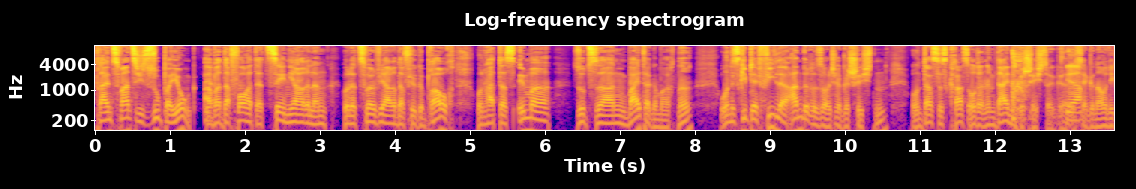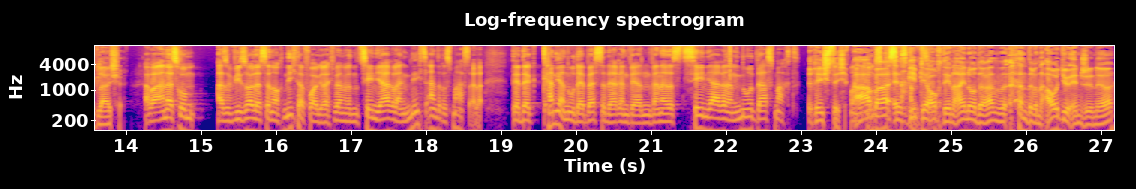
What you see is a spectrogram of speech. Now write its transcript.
23 ist super jung, aber davor hat er zehn Jahre lang oder zwölf Jahre dafür gebraucht und hat das immer sozusagen weitergemacht, ne? Und es gibt ja viele andere solcher Geschichten und das ist krass. Oder nimm deine Geschichte? Ja. ist ja genau die gleiche. Aber andersrum, also wie soll das denn auch nicht erfolgreich werden, wenn du zehn Jahre lang nichts anderes machst, Alter? Der, der kann ja nur der Beste darin werden, wenn er das zehn Jahre lang nur das macht. Richtig. Von Aber es gibt ja auch den einen oder anderen Audioingenieur,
